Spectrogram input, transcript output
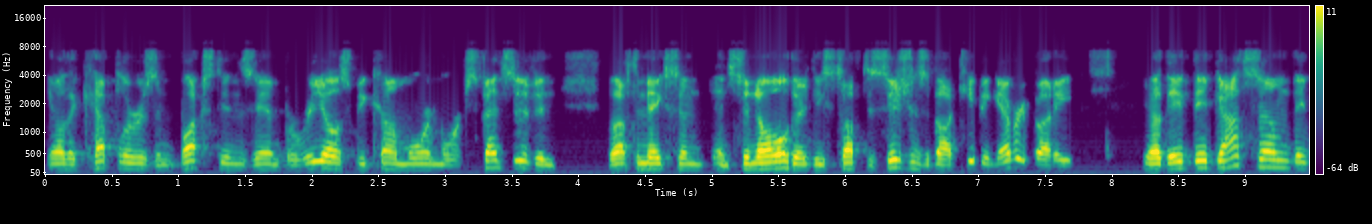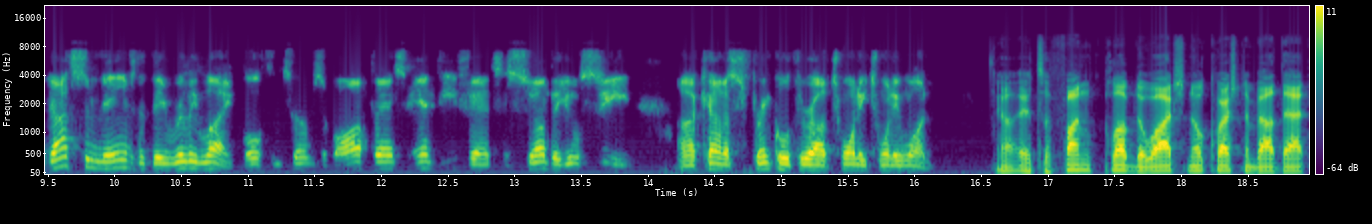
you know the Keplers and Buxtons and Berrios become more and more expensive, and they'll have to make some and Sano. There are these tough decisions about keeping everybody. You know they've they've got some they've got some names that they really like, both in terms of offense and defense, and some that you'll see uh, kind of sprinkled throughout 2021. Yeah, it's a fun club to watch, no question about that.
